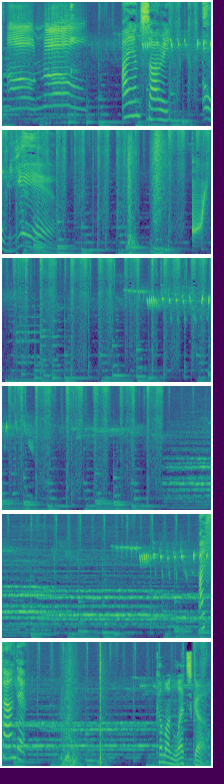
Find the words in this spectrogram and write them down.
Oh no! I am sorry. Oh yeah! Come on, let's go.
